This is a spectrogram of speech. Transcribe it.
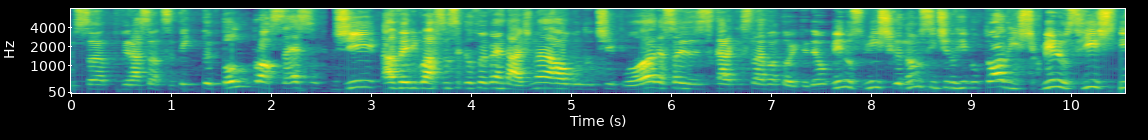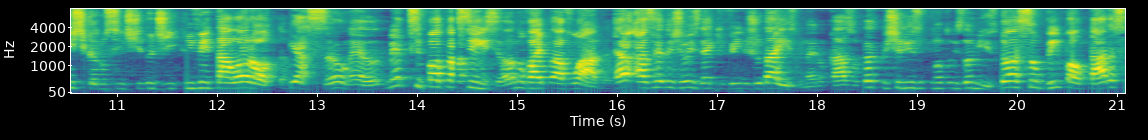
um santo, virar santo, você tem que ter todo um processo de averiguação se aquilo foi verdade. Não é algo do tipo, olha só esse cara que se levantou, entendeu? Menos mística, não no sentido ritualístico. Menos mística no sentido de inventar lorota. Criação, né? Mesmo que se pauta na ciência, ela não vai pra voada. É, as religiões, né, que vêm do judaísmo, né? No caso, tanto o cristianismo quanto o islamismo. Então elas são bem pautadas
